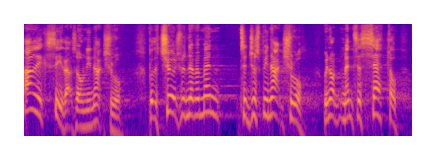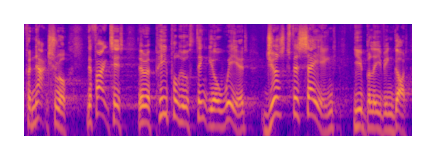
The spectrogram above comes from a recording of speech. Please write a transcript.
And you can see that's only natural. But the church was never meant to just be natural. We're not meant to settle for natural. The fact is, there are people who think you're weird just for saying you believe in God.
